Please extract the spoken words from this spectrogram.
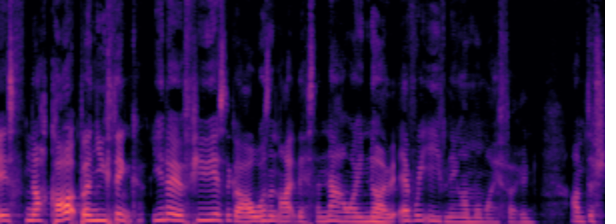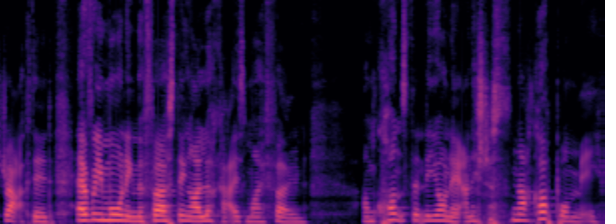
It snuck up, and you think, you know, a few years ago I wasn't like this, and now I know. Every evening I'm on my phone. I'm distracted. Every morning, the first thing I look at is my phone. I'm constantly on it, and it's just snuck up on me.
